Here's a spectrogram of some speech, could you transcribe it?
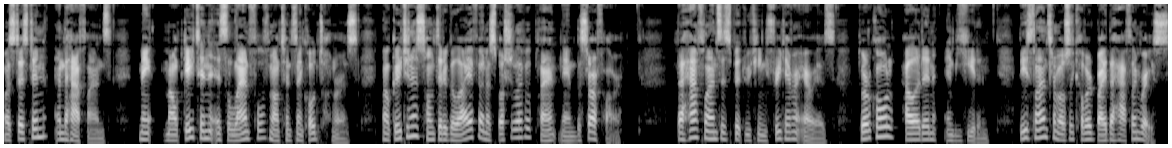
Westistan, and the Halflands. Mount Gaten is a land full of mountains and cold tundras. Mount Gaten is home to the Goliath and a special type of plant named the Starflower. The Halflands is split between three different areas Thorkol, Halidon, and Beheden. These lands are mostly covered by the Halfling race.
